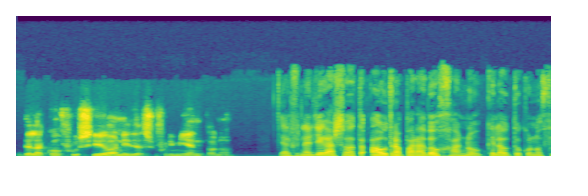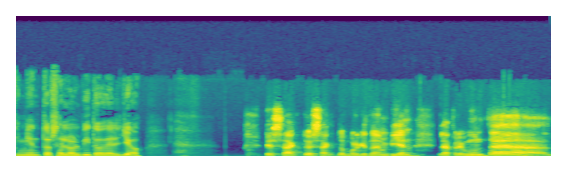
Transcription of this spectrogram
de la confusión y del sufrimiento, ¿no? Y al final llegas a, otra paradoja, ¿no? Que el autoconocimiento es el olvido del yo. Exacto, exacto, porque también la pregunta,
